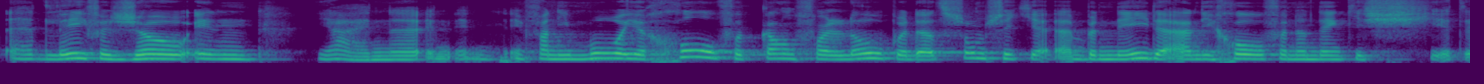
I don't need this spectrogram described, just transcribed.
het leven zo in, ja, in, uh, in, in, van die mooie golven kan verlopen. Dat soms zit je eh, beneden aan die golven en dan denk je: shit,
